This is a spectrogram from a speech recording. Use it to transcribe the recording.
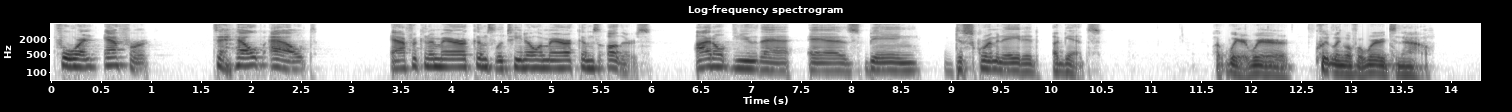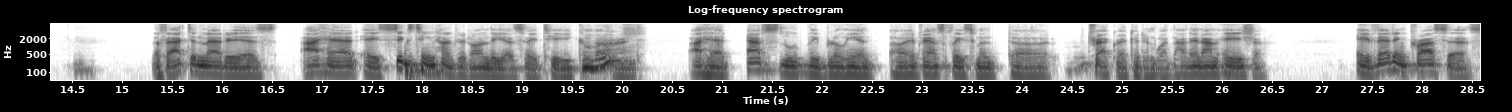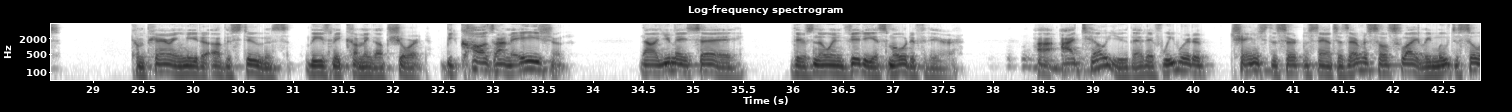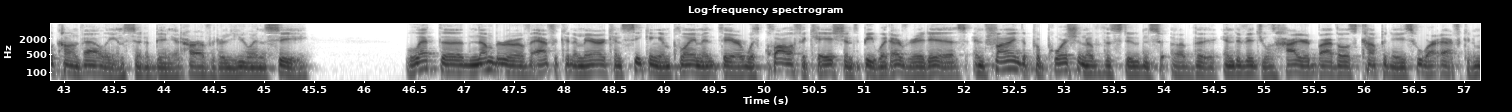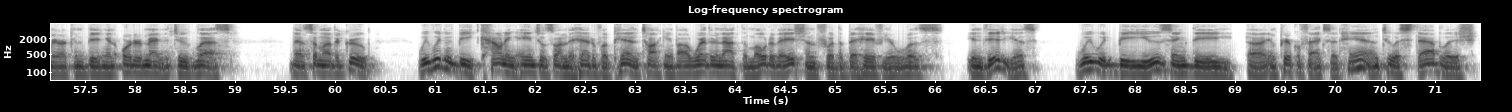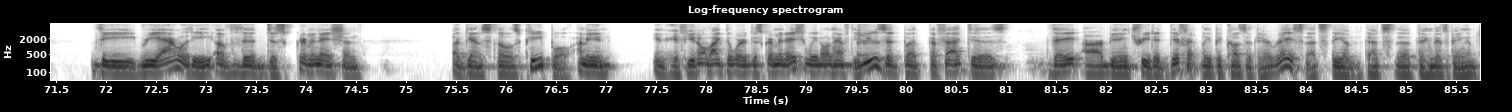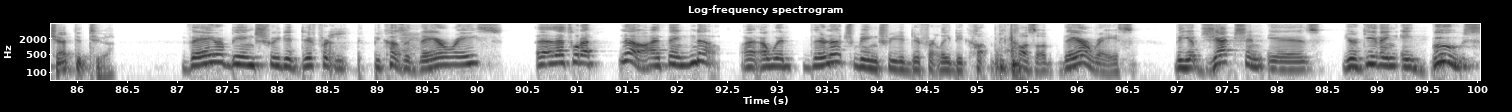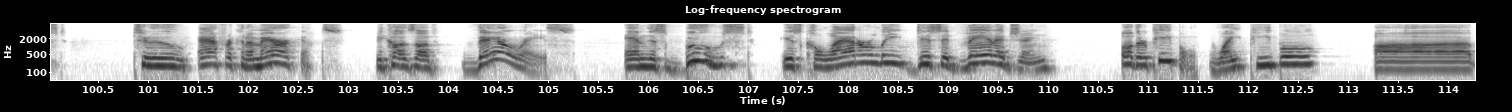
for an effort to help out African Americans, Latino Americans, others. I don't view that as being discriminated against. We're, we're quibbling over words now. The fact of the matter is, I had a 1600 on the SAT combined. Mm-hmm. I had absolutely brilliant uh, advanced placement uh, track record and whatnot, and I'm Asian. A vetting process comparing me to other students leaves me coming up short because I'm Asian. Now, you may say there's no invidious motive there. Uh, I tell you that if we were to change the circumstances ever so slightly, move to Silicon Valley instead of being at Harvard or UNC, let the number of African Americans seeking employment there with qualifications be whatever it is, and find the proportion of the students, of the individuals hired by those companies who are African American being an order of magnitude less than some other group, we wouldn't be counting angels on the head of a pin talking about whether or not the motivation for the behavior was invidious we would be using the uh, empirical facts at hand to establish the reality of the discrimination against those people. I mean, if you don't like the word discrimination, we don't have to use it. But the fact is, they are being treated differently because of their race. That's the that's the thing that's being objected to. They are being treated differently because of their race. Uh, that's what I no. I think no. I, I would. They're not being treated differently because because of their race. The objection is you're giving a boost to African Americans because of their race. And this boost is collaterally disadvantaging other people, white people, uh,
